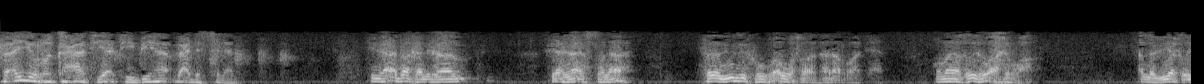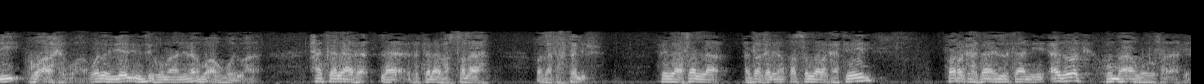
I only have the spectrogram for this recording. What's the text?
فأي الركعات يأتي بها بعد السلام؟ إذا أدرك الإمام في أثناء الصلاة فالذي يدركه هو أول صلاة على الراجح وما يقضيه آخرها. الذي يقضي هو آخرها والذي يدرك مع الإمام هو أولها حتى لا لا تتنافى الصلاة ولا تختلف. فإذا صلى أدرك الإمام قد صلى ركعتين فالركعتان اللتان أدرك هما أول صلاته.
